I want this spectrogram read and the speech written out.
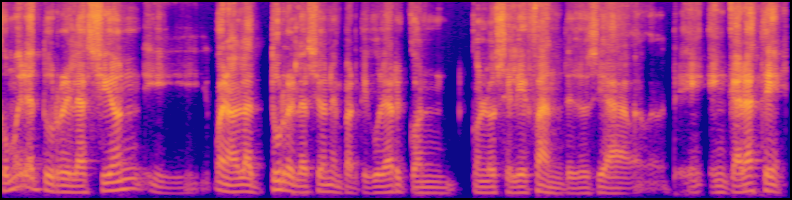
¿cómo era tu relación, y bueno, habla tu relación en particular con, los elefantes? O sea, encaraste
